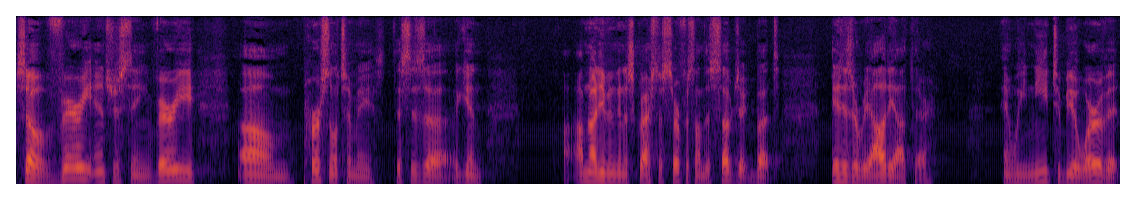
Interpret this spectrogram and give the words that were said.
So, very interesting, very um, personal to me. This is, uh, again, I'm not even going to scratch the surface on this subject, but it is a reality out there. And we need to be aware of it.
